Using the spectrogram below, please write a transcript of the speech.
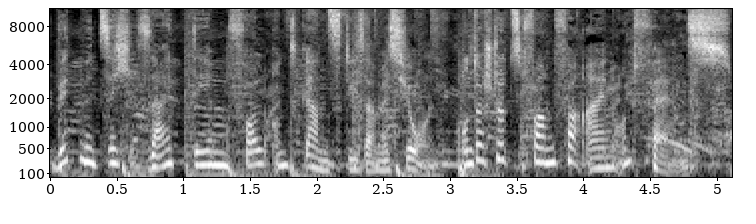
widmet sich seitdem voll und ganz dieser Mission, unterstützt von Verein und Fans.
